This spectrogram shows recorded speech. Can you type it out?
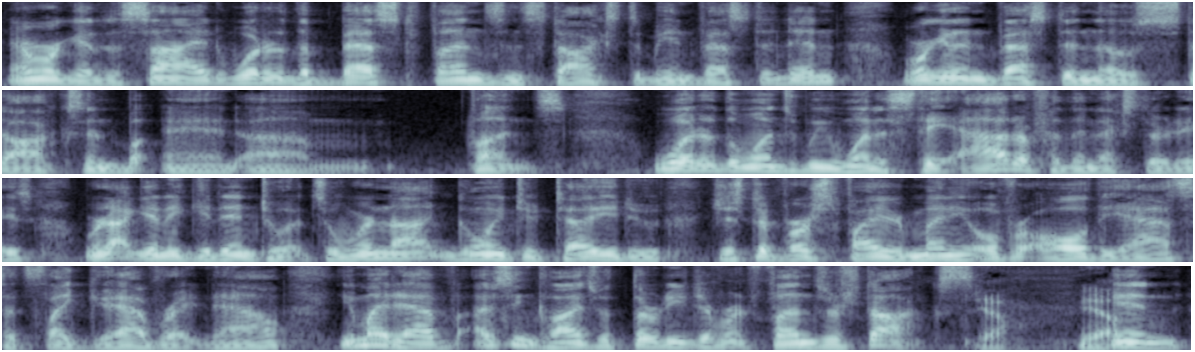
and we're going to decide what are the best funds and stocks to be invested in. We're going to invest in those stocks and, and, um, funds. What are the ones we want to stay out of for the next 30 days? We're not going to get into it. So we're not going to tell you to just diversify your money over all the assets like you have right now. You might have, I've seen clients with 30 different funds or stocks. Yeah, yeah. And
